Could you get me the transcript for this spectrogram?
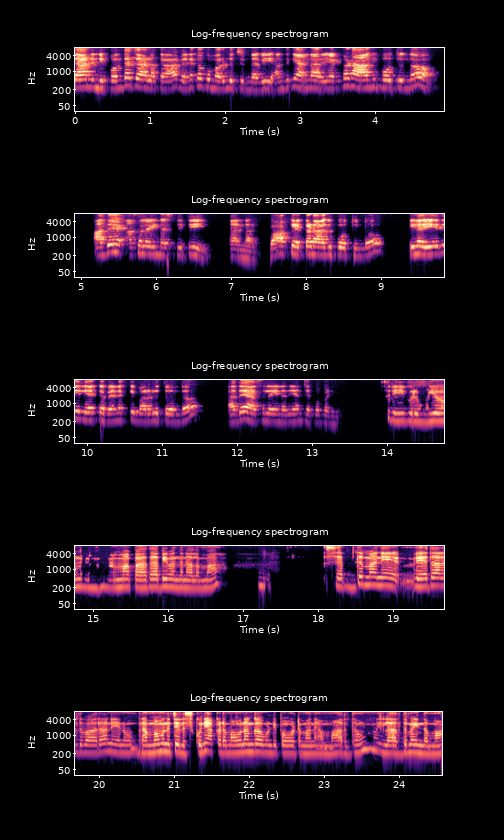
దానిని పొందజాలక వెనకకు మరలుచున్నవి. అందుకే అన్నారు ఎక్కడ ఆగిపోతుందో అదే అసలైన స్థితి అన్నారు. వాక్ ఎక్కడ ఆగిపోతుందో ఇక ఏది లేక వెనక్కి మరలుతుందో అదే అసలైనది అని చెప్పబడింది. శ్రీ గురుభ్యో. అమ్మ పాదాభివందనాలమ్మా. శబ్దం అనే వేదాల ద్వారా నేను బ్రహ్మమును తెలుసుకుని అక్కడ మౌనంగా ఉండిపోవటం అనే అమ్మ అర్థం. ఇలా అర్థమైందమ్మా.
